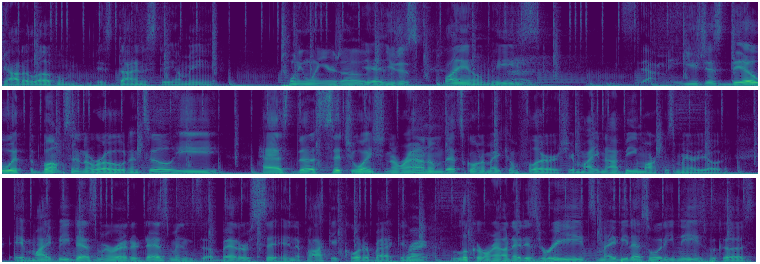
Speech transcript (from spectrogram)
Gotta love him. It's dynasty. I mean, 21 years old. yeah, you just play him. He's. I mean, you just deal with the bumps in the road until he has the situation around him that's going to make him flourish. It might not be Marcus Mariota. It might be Desmond Ridder. Desmond's a better sit in the pocket quarterback and Right. look around at his reads. Maybe that's what he needs because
